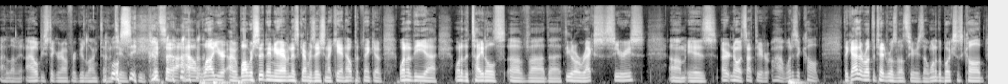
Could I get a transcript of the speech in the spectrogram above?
I love it. I hope you stick around for a good long time we'll too. See. It's uh, while you're uh, while we're sitting in here having this conversation, I can't help but think of one of the uh, one of the titles of uh, the Theodore Rex series um, is or no, it's not Theodore. Wow, what is it called? The guy that wrote the Teddy Roosevelt series, though, one of the books is called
